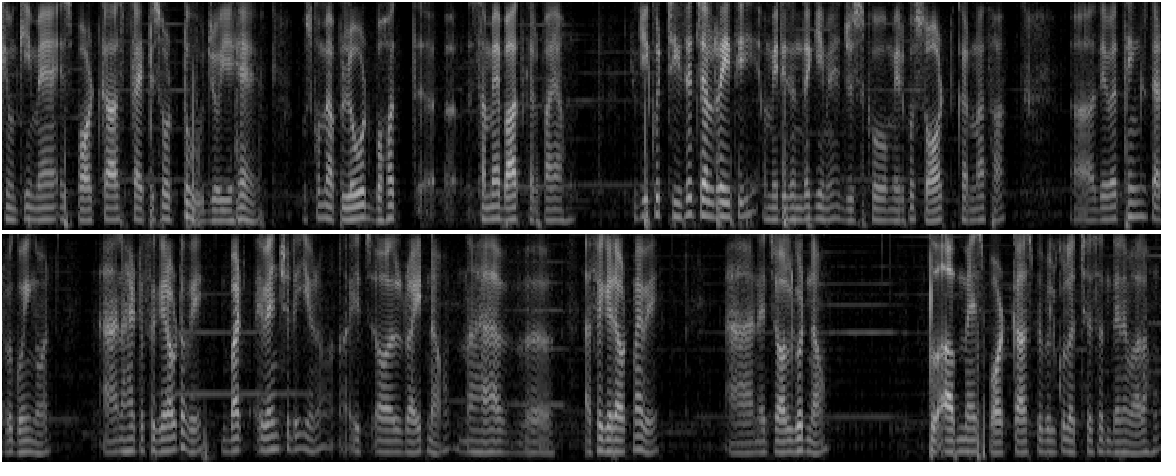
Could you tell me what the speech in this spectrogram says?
क्योंकि मैं इस पॉडकास्ट का एपिसोड टू जो ये है, उसको मैं अपलोड बहुत समय बाद कर पाया हूँ। क्योंकि कुछ चीज़ें चल रही थी मेरी ज़िंदगी में, जिसको मेरे को सॉर्ट करना था। There were things that were going on and I have to figure out a way but eventually you know it's all right now I have I figure out my way and it's all good now तो अब मैं इस पॉडकास्ट पे बिल्कुल अच्छे से देने वाला हूँ।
